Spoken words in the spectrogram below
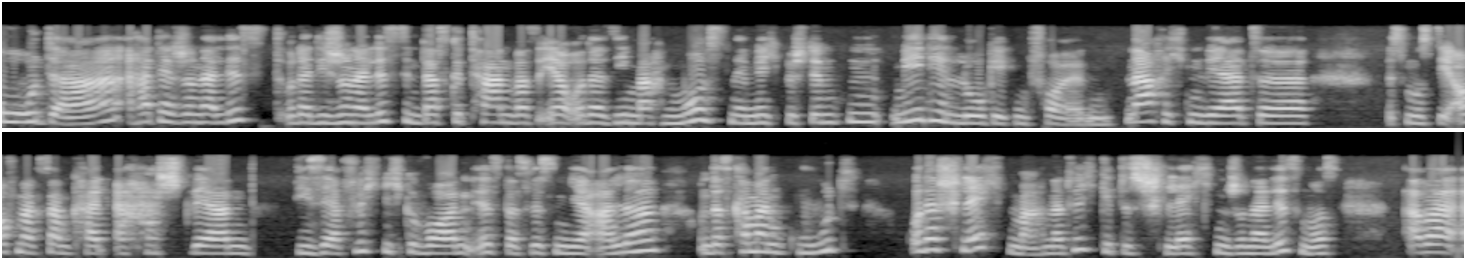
oder hat der Journalist oder die Journalistin das getan, was er oder sie machen muss, nämlich bestimmten Medienlogiken folgen, Nachrichtenwerte, es muss die Aufmerksamkeit erhascht werden, die sehr flüchtig geworden ist. Das wissen wir alle. Und das kann man gut oder schlecht machen. Natürlich gibt es schlechten Journalismus, aber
